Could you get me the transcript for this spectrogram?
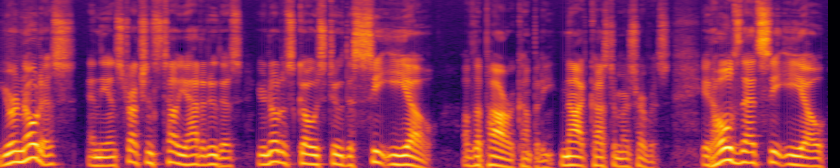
Your notice, and the instructions tell you how to do this, your notice goes to the CEO of the power company, not customer service. It holds that CEO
